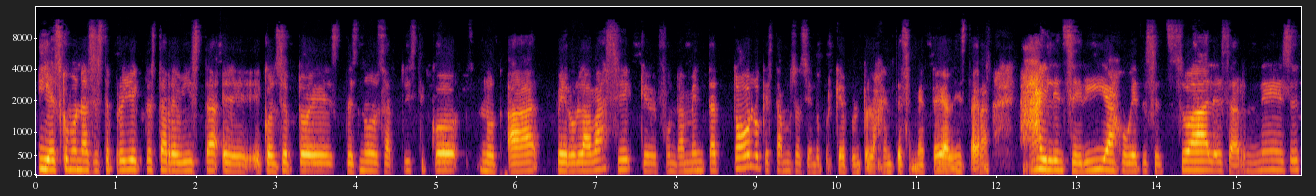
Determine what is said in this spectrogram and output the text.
Y es como nace este proyecto, esta revista. Eh, el concepto es desnudos artísticos, not art, pero la base que fundamenta todo lo que estamos haciendo, porque de pronto la gente se mete al Instagram, ay, lencería, juguetes sexuales, arneses,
